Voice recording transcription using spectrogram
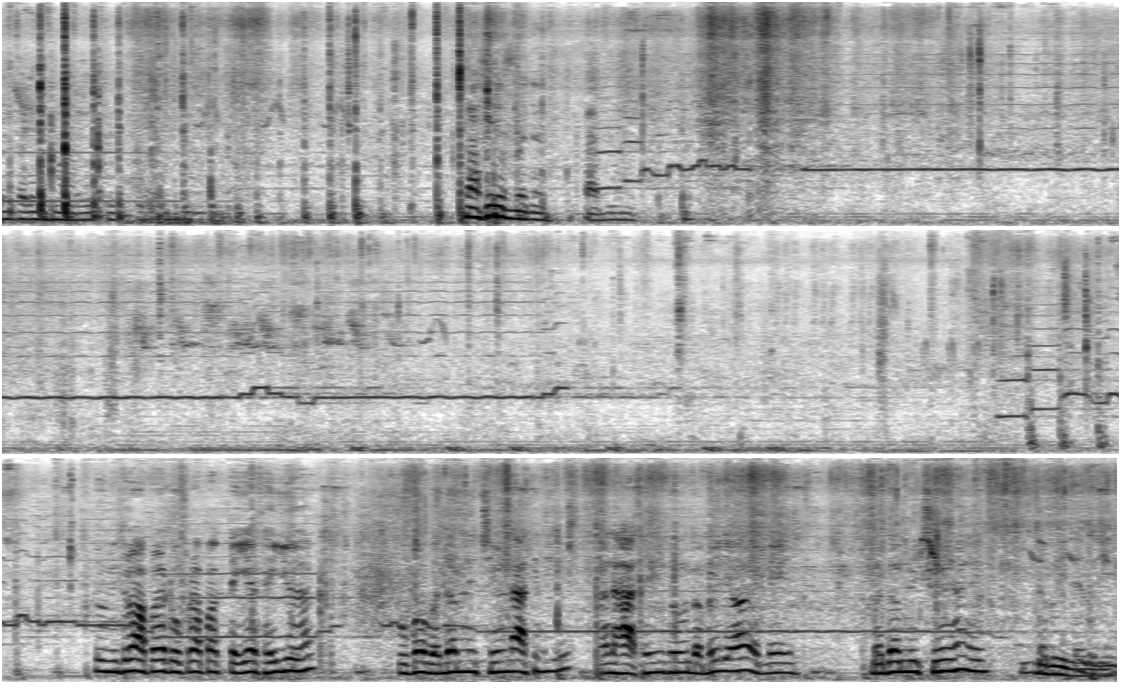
એમ કરીને મારું હતું. નાખી દો બધા કાજુ તો મિત્રો, આપણે ટોપરા પાક તૈયાર થઈ ગયો છે ઉપર બદામની છીણ નાખી દીધી અને હાથેથી થોડું દબાઈ દેવાનું એટલે બદામની છીણ છે ને એ દબાઈ જાય બધી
